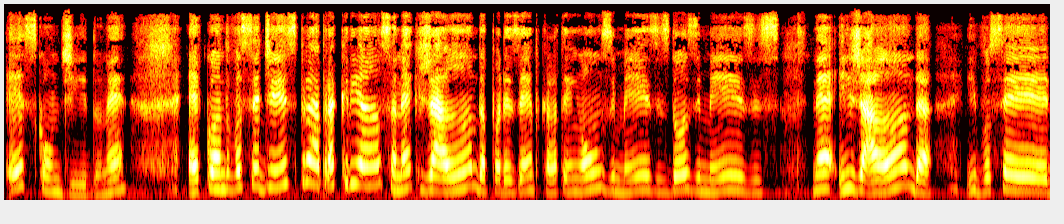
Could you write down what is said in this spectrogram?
escondido, né? É quando você diz para a criança, né, que já anda, por exemplo, que ela tem 11 meses, 12 meses, né, e já anda, e você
